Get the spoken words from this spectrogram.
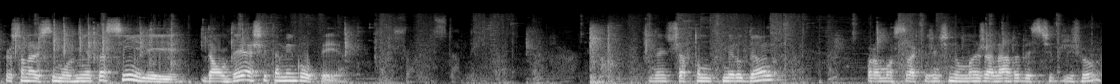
O personagem se movimenta assim, ele dá um dash e também golpeia. A gente já toma o primeiro dano. Para mostrar que a gente não manja nada desse tipo de jogo.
